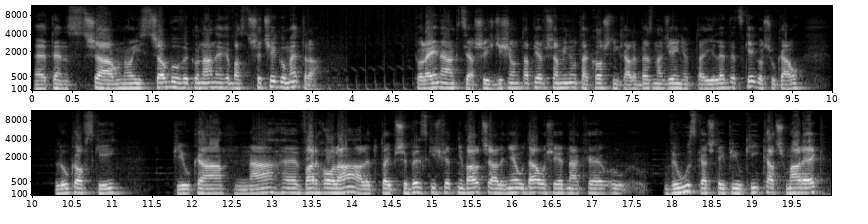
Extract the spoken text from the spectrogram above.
e, ten strzał. No i strzał był wykonany chyba z trzeciego metra. Kolejna akcja, 61 minuta, Kosznik, ale beznadziejnie tutaj Ledeckiego szukał. Lukowski. Piłka na e, Warhola, ale tutaj Przybylski świetnie walczy, ale nie udało się jednak wyłuskać tej piłki. Kaczmarek.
